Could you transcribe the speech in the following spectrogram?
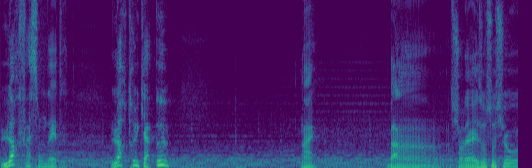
leur façon d'être, leur truc à eux. Ouais. Ben, sur les réseaux sociaux,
